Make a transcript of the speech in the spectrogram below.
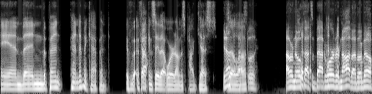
and then the pan- pandemic happened if, if i can say that word on this podcast is that allowed absolutely. I don't know if that's a bad word or not. I don't know.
